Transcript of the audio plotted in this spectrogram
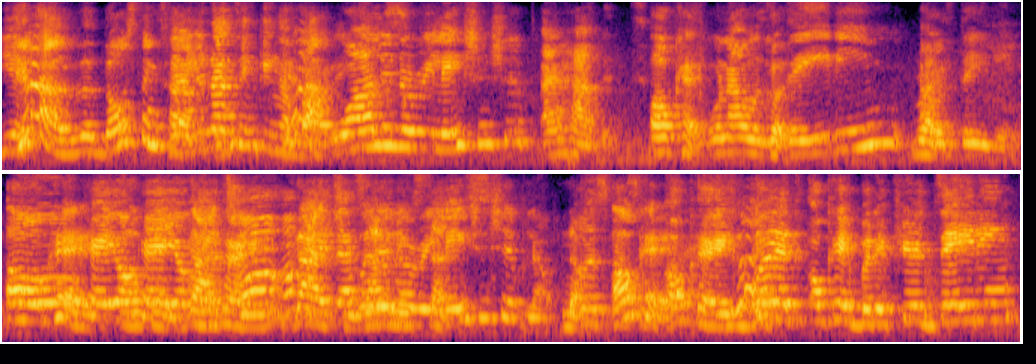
Yes. yeah, th- those things Yeah, you're not thinking Yeah, about it. While in a relationship, I haven't. Okay. When I was Good. dating, I was dating. Okay. Okay, okay, okay. Gotcha. Oh, okay, gotcha. that's But That in a makes sense. relationship, no. No. Well, specific. Okay. Okay, Good. but okay, but if you're dating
